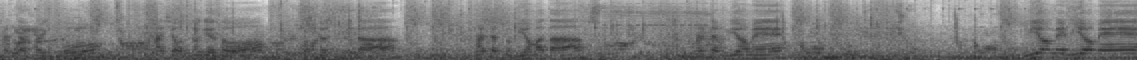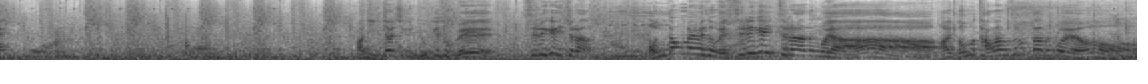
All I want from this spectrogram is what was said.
살짝 서 있고 다시 언덕에서 던져줍니다. 살짝 좀 위험하다. 살짝 위험해. 위험해 위험해. 아니 이 자식은 여기서 왜 쓰리게이트를 하는 언덕맵에서 왜 쓰리게이트를 하는 거야? 아니 너무 당황스럽다는 거예요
